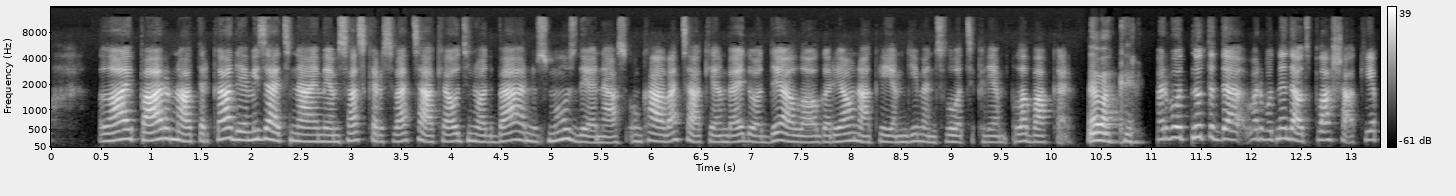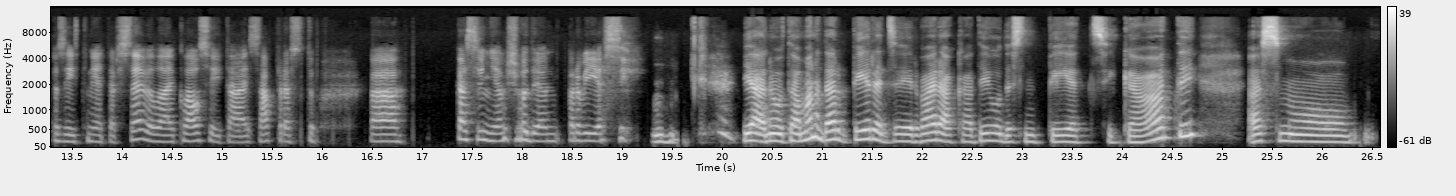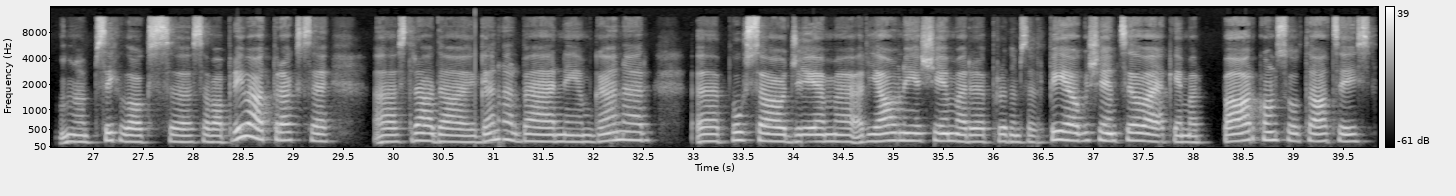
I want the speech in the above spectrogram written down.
lai pārunātu, ar kādiem izaicinājumiem saskaras vecāki audzinot bērnus mūsdienās un kā vecākiem veidot dialogu ar jaunākajiem ģimenes locekļiem. Labvakar! Labvakar! Varbūt, nu tad, varbūt nedaudz plašāk iepazīstiniet ar sevi, lai klausītāji saprastu, uh, kas viņiem šodien par viesi. Mhm. Jā, nu, tā mana darba pieredze ir vairāk kā 25 gadi. Esmu psihologs savā privātpraksē strādāju gan ar bērniem, gan ar pusauģiem, ar jauniešiem, ar, protams, ar pieaugušiem cilvēkiem, ar pārkonsultācijas.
